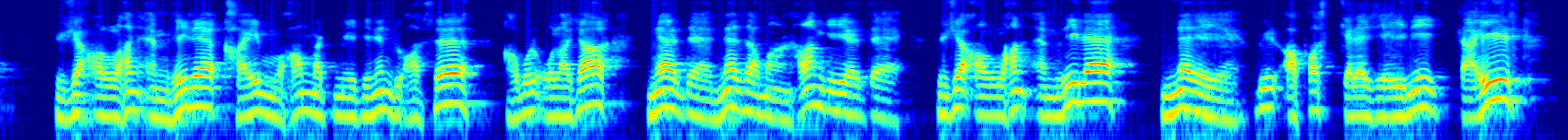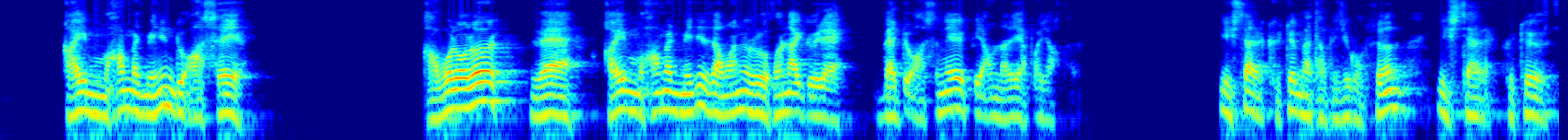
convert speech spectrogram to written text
Yüce Allah'ın emriyle Kayın Muhammed Mehdi'nin duası kabul olacak. Nerede, ne zaman, hangi yerde Yüce Allah'ın emriyle nereye bir afat geleceğini dair Kayın Muhammed Mehdi'nin duası kabul olur ve Kayın Muhammed Mehdi zamanın ruhuna göre bedduasını planları yapacaktır. İster kötü metafizik olsun, ister kötü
